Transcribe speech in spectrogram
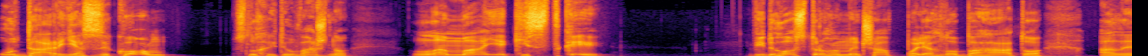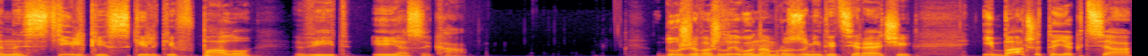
удар язиком, слухайте уважно, ламає кістки. Від гострого меча полягло багато, але не стільки, скільки впало від язика. Дуже важливо нам розуміти ці речі і бачити, як ця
